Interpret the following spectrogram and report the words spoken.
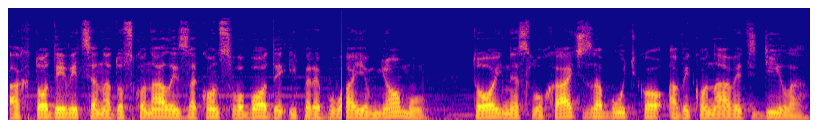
А хто дивиться на досконалий закон свободи і перебуває в ньому, той не слухач забудько, а виконавець діла.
